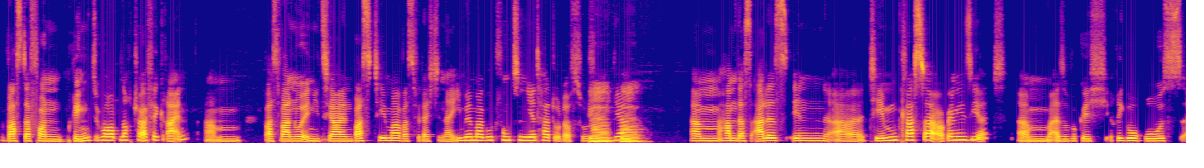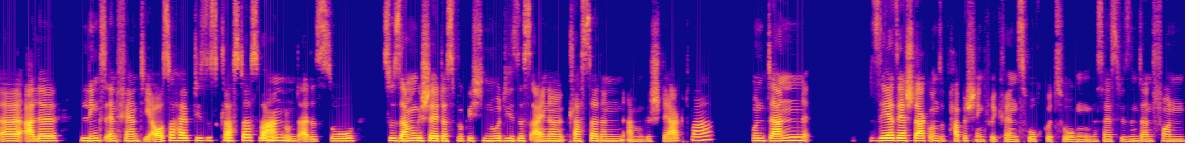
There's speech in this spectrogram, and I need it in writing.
was davon bringt überhaupt noch Traffic rein ähm, was war nur initial ein Bass-Thema, was vielleicht in der E-Mail mal gut funktioniert hat oder auf Social mhm. Media. Ähm, haben das alles in äh, Themencluster organisiert. Ähm, also wirklich rigoros äh, alle Links entfernt, die außerhalb dieses Clusters waren und alles so zusammengestellt, dass wirklich nur dieses eine Cluster dann ähm, gestärkt war. Und dann sehr, sehr stark unsere Publishing-Frequenz hochgezogen. Das heißt, wir sind dann von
